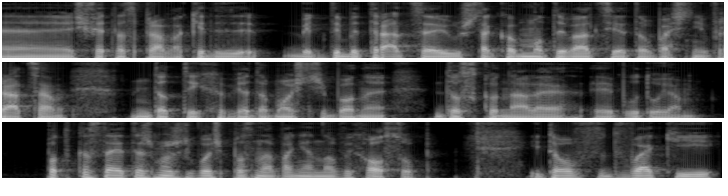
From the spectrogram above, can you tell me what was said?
e, świetna sprawa. Kiedy jak gdyby tracę już taką motywację, to właśnie wracam do tych wiadomości, bo one doskonale e, budują. Podcast daje też możliwość poznawania nowych osób. I to w dwojaki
